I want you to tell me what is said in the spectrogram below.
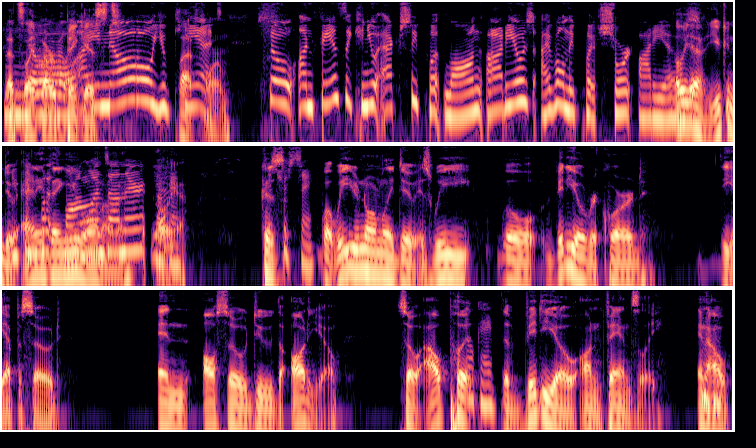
That's like our biggest I know you can't. platform. So on Fansly, can you actually put long audios? I've only put short audios. Oh yeah, you can do You can put anything you long want ones on there? Oh Okay. yeah, because what we normally do is we will video record the episode and also do the audio. So I'll put Okay. the video on Fansly and I'll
